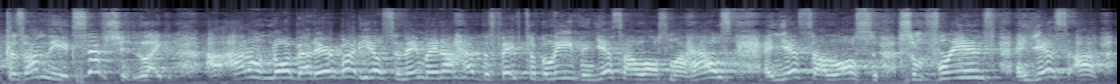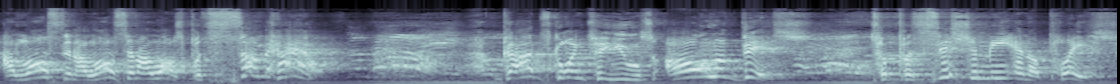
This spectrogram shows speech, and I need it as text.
because I'm the exception. Like, I, I, don't know about everybody else, and they may not have the faith to believe. And yes, I lost my house, and yes, I lost some friends, and yes, I, I lost and I lost and I lost. But somehow, God's going to use all of this to position me in a place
